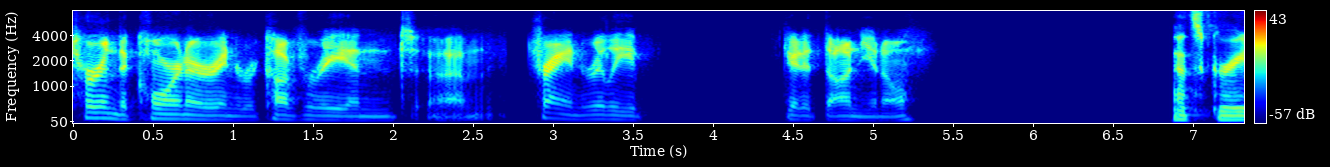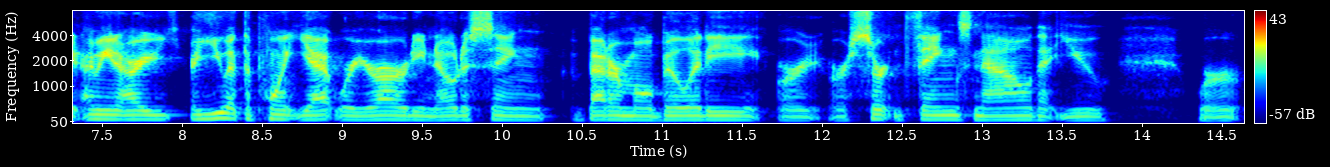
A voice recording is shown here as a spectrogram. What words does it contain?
turn the corner in recovery and um, try and really get it done. You know. That's great. I mean, are you, are you at the point yet where you're already noticing better mobility or or certain things now that you were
